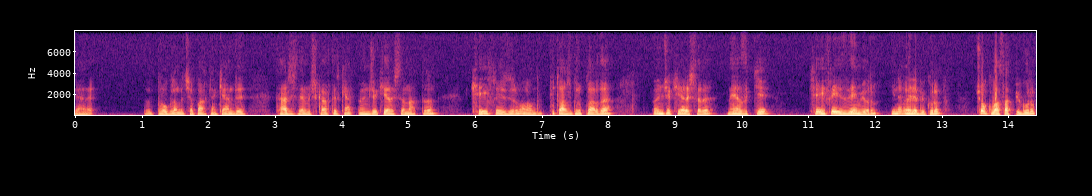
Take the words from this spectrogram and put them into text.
Yani programı yaparken kendi tercihlerimi çıkartırken önceki yarışların atların keyifle izliyorum ama bu, bu tarz gruplarda önceki yarışları ne yazık ki keyifle izleyemiyorum. Yine öyle bir grup. Çok vasat bir grup.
